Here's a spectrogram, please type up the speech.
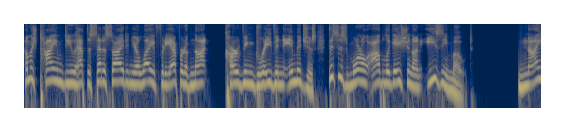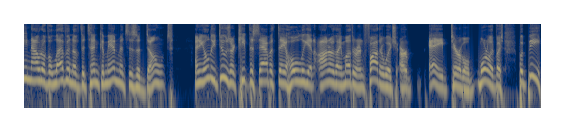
How much time do you have to set aside in your life for the effort of not carving graven images? This is moral obligation on easy mode. Nine out of 11 of the 10 commandments is a don't. And the only do's are keep the Sabbath day holy and honor thy mother and father, which are A, terrible moral advice, but B,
